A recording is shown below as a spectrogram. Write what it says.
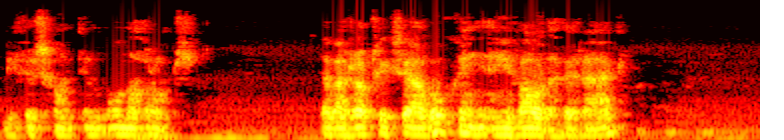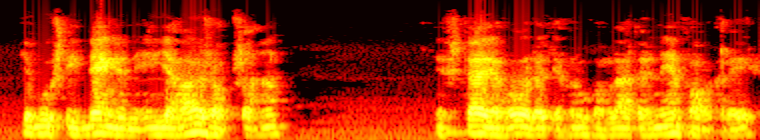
Die verschoont in ondergronds. Dat was op zichzelf ook geen eenvoudige zaak. Je moest die dingen in je huis opslaan. En stel je voor dat je vroeg of later een inval kreeg.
